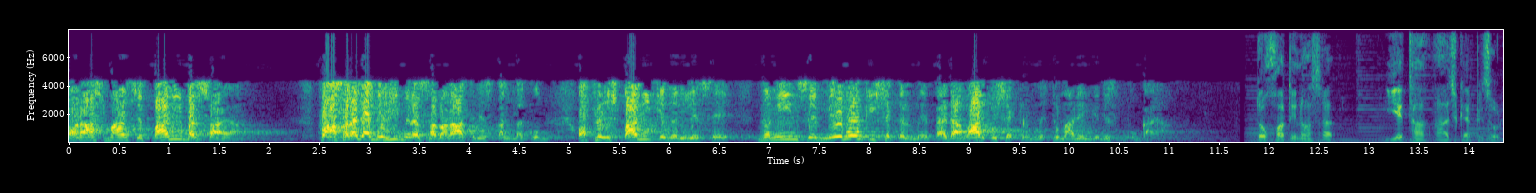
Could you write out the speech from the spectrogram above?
और आसमान से पानी बरसाया। फाखरजा यही मेरा सबरात रिस्कल्लकुम। और फिर उस पानी के ज़रिए से, ज़मीन से मेवों की शक्ल में, पैदावार की शक्ल में तुम्हारे लिए रिस्क उगाया। तो खातिनों हजरात, ये था आज का एपिसोड।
